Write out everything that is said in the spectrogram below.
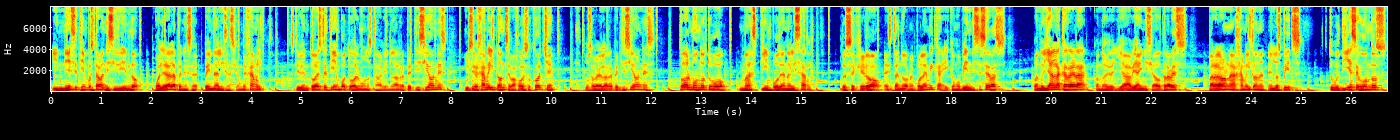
Y en ese tiempo estaban decidiendo cuál era la penalización de Hamilton. En todo este tiempo todo el mundo estaba viendo las repeticiones. Inclusive Hamilton se bajó de su coche se puso a ver las repeticiones todo el mundo tuvo más tiempo de analizarlo. Entonces se generó esta enorme polémica y como bien dice Sebas, cuando ya en la carrera, cuando ya había iniciado otra vez, pararon a Hamilton en los pits, tuvo 10 segundos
